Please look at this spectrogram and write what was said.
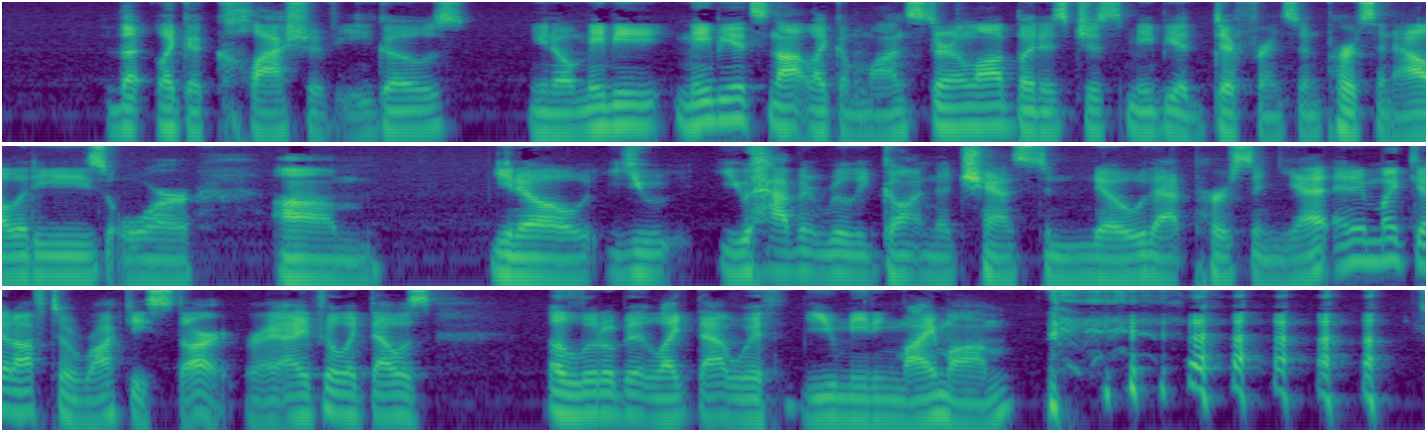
that like a clash of egos. You know, maybe maybe it's not like a monster in law, but it's just maybe a difference in personalities or um, you know, you you haven't really gotten a chance to know that person yet. And it might get off to a rocky start, right? I feel like that was a little bit like that with you meeting my mom.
